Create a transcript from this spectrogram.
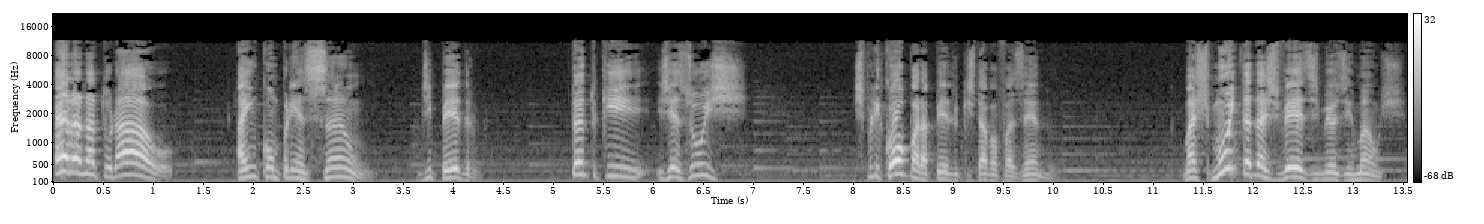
Era natural a incompreensão de Pedro. Tanto que Jesus explicou para Pedro o que estava fazendo. Mas muitas das vezes, meus irmãos,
